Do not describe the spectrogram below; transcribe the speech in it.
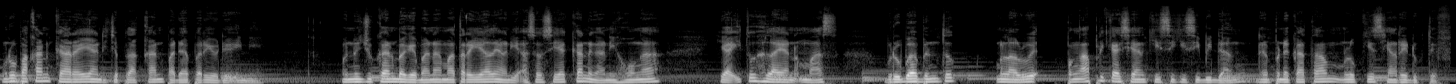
merupakan karya yang diciptakan pada periode ini menunjukkan bagaimana material yang diasosiasikan dengan Nihonga, yaitu helaian emas, berubah bentuk melalui pengaplikasian kisi-kisi bidang dan pendekatan melukis yang reduktif.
